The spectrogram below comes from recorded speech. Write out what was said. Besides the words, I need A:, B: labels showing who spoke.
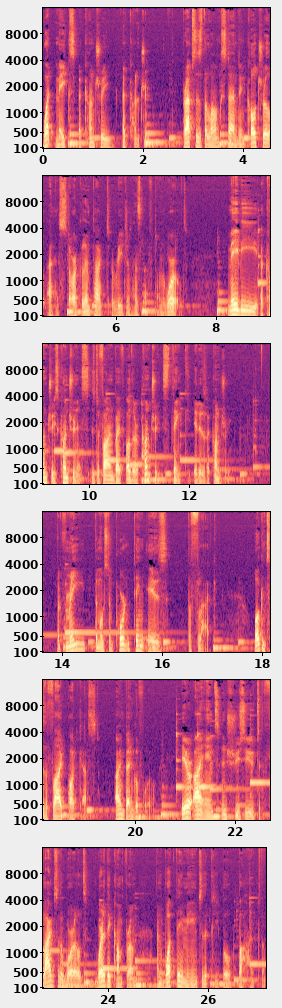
A: What makes a country a country? Perhaps is the long standing cultural and historical impact a region has left on the world. Maybe a country's countryness is defined by if other countries think it is a country. But for me, the most important thing is the flag. Welcome to the Flag Podcast. I'm Ben Guilfoyle. Here I aim to introduce you to the flags of the world, where they come from, and what they mean to the people behind them.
